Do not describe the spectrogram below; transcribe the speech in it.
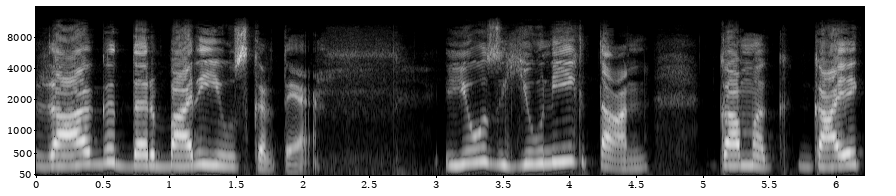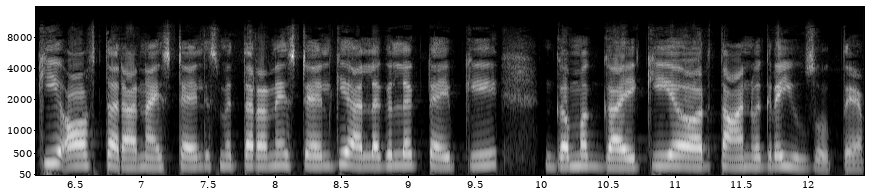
राग दरबारी यूज़ करते हैं। यूज़ यूनिक तान। गमक, गायकी ऑफ़ तराना स्टाइल इसमें तराना स्टाइल के अलग अलग टाइप की गमक, गायकी और तान वगैरह यूज़ होते हैं।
